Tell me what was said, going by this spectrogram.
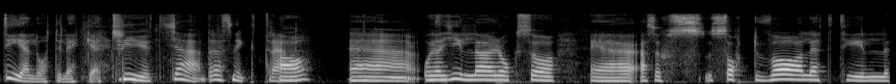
det låter läckert. Det är ju ett jädra snyggt träd. Ja. Eh, och jag gillar också eh, alltså sortvalet till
